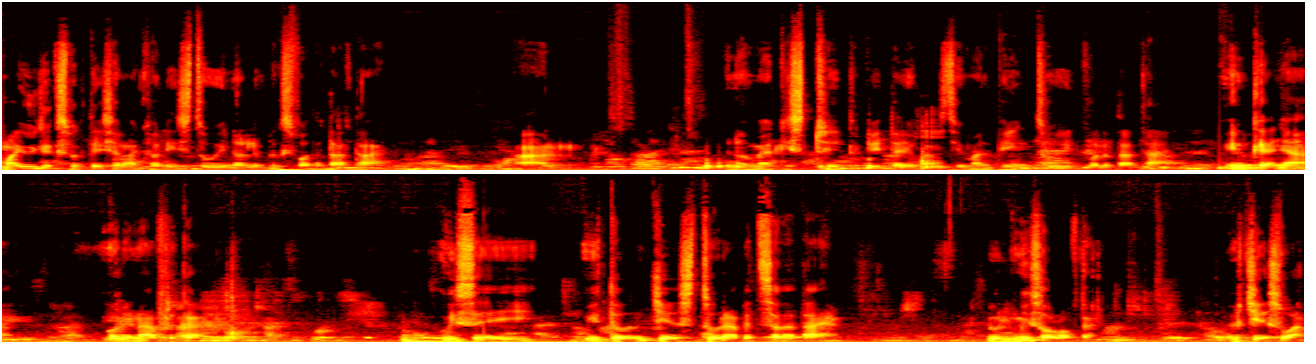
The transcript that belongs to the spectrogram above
My huge expectation actually is to win Olympics for the third time. And you know, make history to be the human being to win for the third time. In Kenya or in Africa, we say we don't chase two rabbits at a time. You will miss all of them. You chase one.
